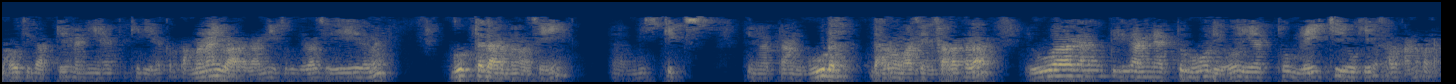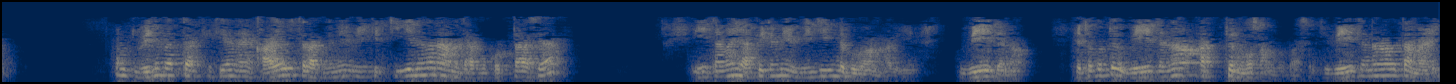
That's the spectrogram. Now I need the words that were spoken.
භෞතිකත්වයේ මැනිය හැකි කිරියක පමණයි වාරගන්නේ. ඒක දේවල් සියලුම গুপ্ত ධර්ම වශයෙන් මිස්ටික්ස් නැත්නම් ගුඪ ධර්ම වශයෙන් සලකලා යුවා ගැන පිළිගන්නේ නැත්තු මොඩියෝ යැත්තු මේච්චියෝ කියලා සලකන්න පටන් නමුත් වෙන පැත්තක් කියන්නේ කය විතරක් නෙමෙයි මේකේ තියෙනවා නාම ධර්ම කොටාසයක්. ඒ තමයි අපිට මේ විඳින්න පුළුවන් හරිය. වේදනා. එතකොට වේදනා අත්නෝ සම්පස්සති. වේදනාව තමයි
